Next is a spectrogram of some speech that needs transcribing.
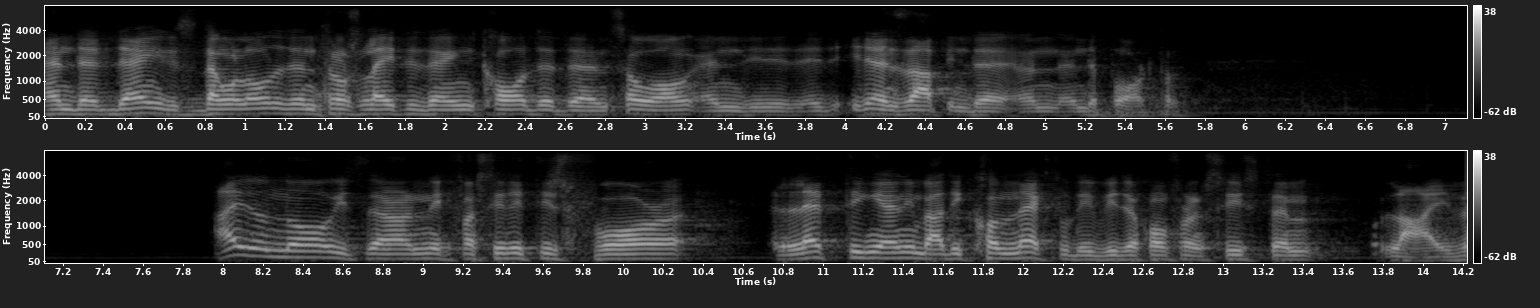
and then it's downloaded and translated and encoded and so on, and it, it ends up in the, in, in the portal. I don't know if there are any facilities for letting anybody connect to the video conference system live.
